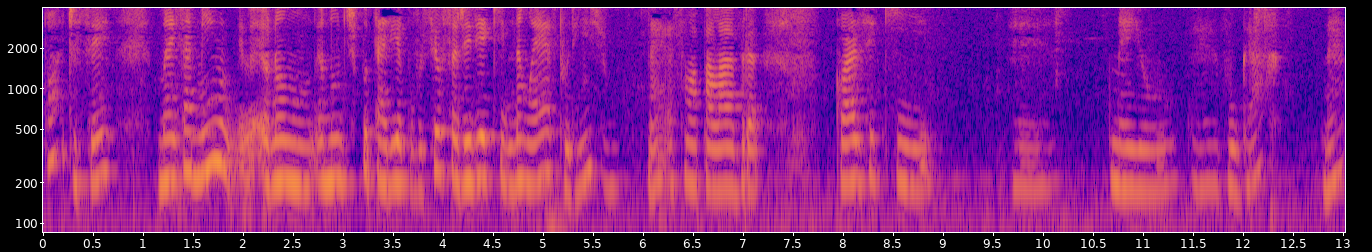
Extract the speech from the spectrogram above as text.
pode ser, mas a mim, eu não, eu não disputaria com você, eu só diria que não é turismo, né? Essa é uma palavra quase que é, meio é, vulgar, né,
